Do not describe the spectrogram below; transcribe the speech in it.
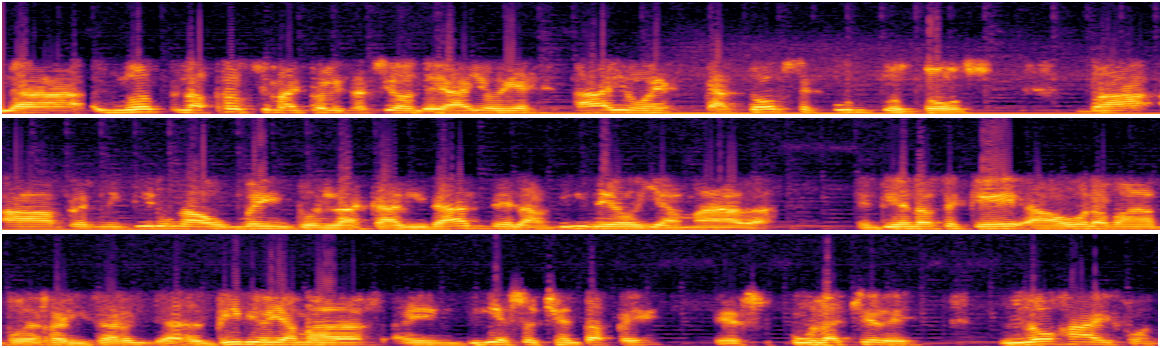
la, no- la próxima actualización de iOS, iOS 14.2 va a permitir un aumento en la calidad de la videollamada. Entiéndase que ahora van a poder realizar eh, videollamadas en 1080p, que es Full HD. Los iPhone,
